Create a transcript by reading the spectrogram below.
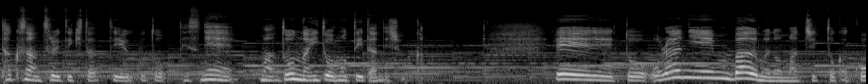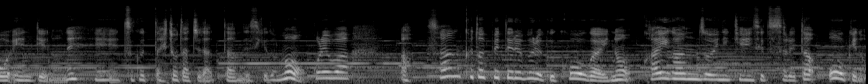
たくさん連れてきたっていうことですね。まあどんな意図を持っていたんでしょうか。えーと、オラニエンバウムの町とか公園っていうのをね、えー、作った人たちだったんですけどもこれはあサンクトペテルブルク郊外の海岸沿いに建設された王家の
